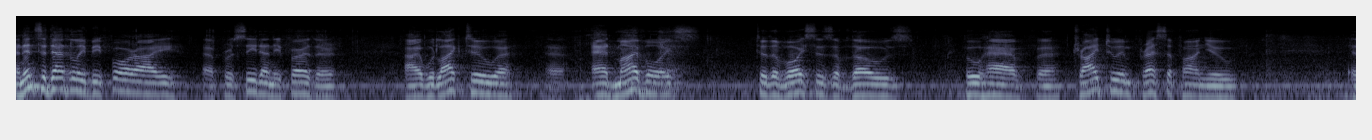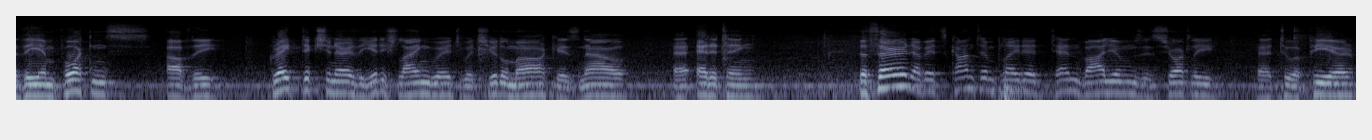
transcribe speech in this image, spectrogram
And incidentally, before I uh, proceed any further, I would like to uh, add my voice to the voices of those who have uh, tried to impress upon you the importance of the great dictionary of the Yiddish language, which Yudel Mark is now uh, editing. The third of its contemplated 10 volumes is shortly uh, to appear.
